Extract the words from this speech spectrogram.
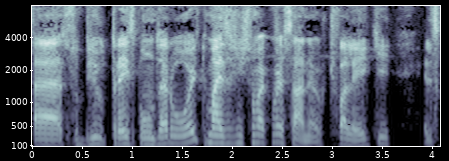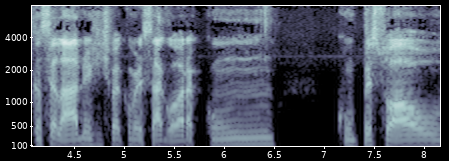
uh, subiu 3,08, mas a gente não vai conversar, né? Eu te falei que eles cancelaram e a gente vai conversar agora com, com o pessoal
